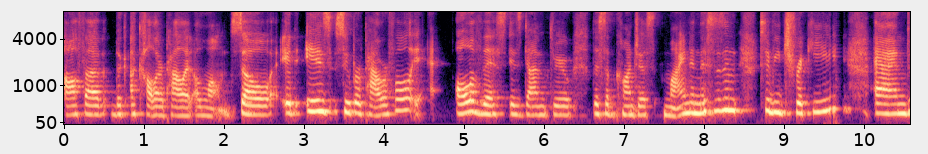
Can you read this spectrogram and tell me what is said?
off of the, a color palette alone. So it is super powerful. It, all of this is done through the subconscious mind. And this isn't to be tricky and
